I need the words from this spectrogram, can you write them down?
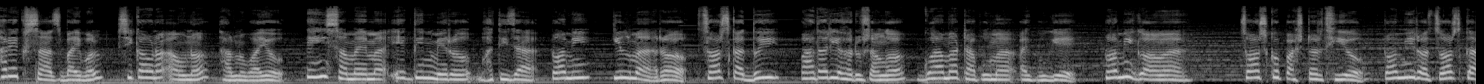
हरेक साँझ बाइबल सिकाउन आउन थाल्नुभयो। त्यही समयमा एक दिन मेरो भतिजा टमी किल्मा र चर्चका दुई पादरीहरूसँग गुवामा टापुमा आइपुगे। टमी गाउँमा चर्चको पास्टर थियो। टमी र चर्चका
